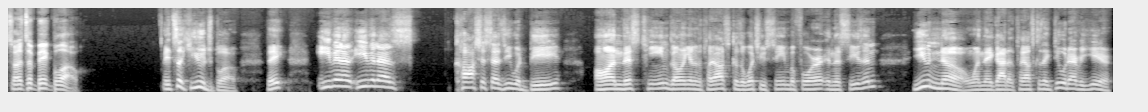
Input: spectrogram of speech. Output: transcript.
So it's a big blow. It's a huge blow. They even even as cautious as you would be on this team going into the playoffs because of what you've seen before in this season, you know when they got to the playoffs because they do it every year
